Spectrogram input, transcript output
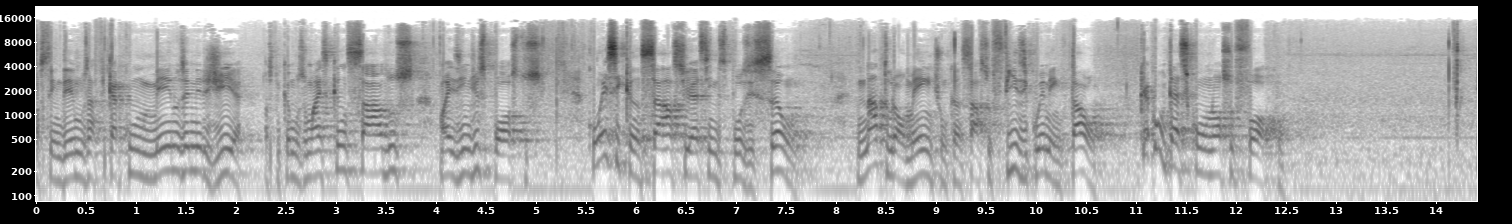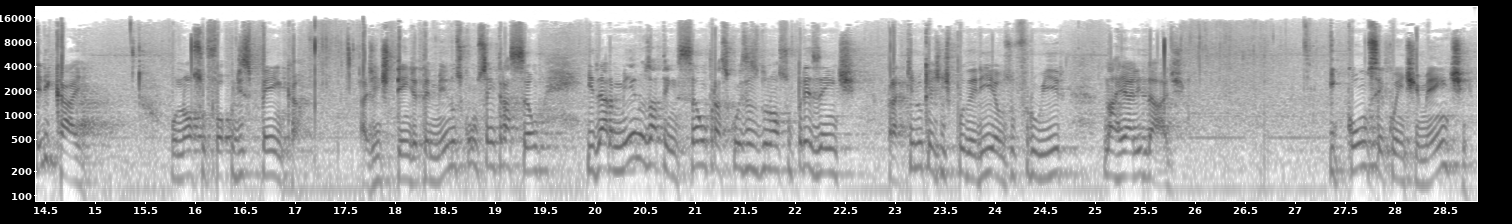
nós tendemos a ficar com menos energia, nós ficamos mais cansados, mais indispostos. Com esse cansaço e essa indisposição, naturalmente, um cansaço físico e mental, o que acontece com o nosso foco? Ele cai, o nosso foco despenca, a gente tende a ter menos concentração e dar menos atenção para as coisas do nosso presente, para aquilo que a gente poderia usufruir na realidade. E, consequentemente,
